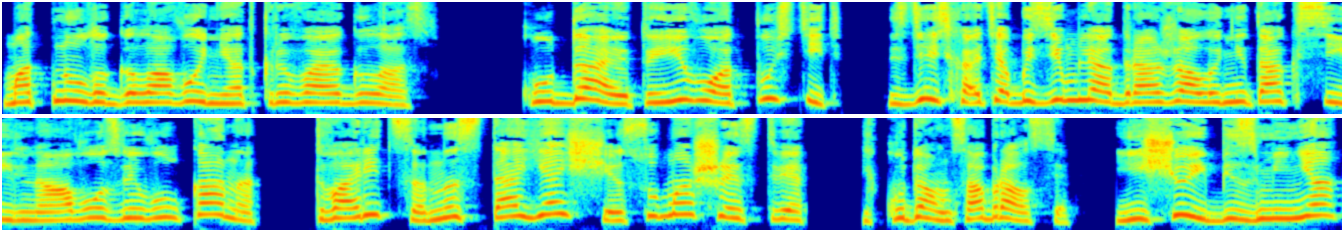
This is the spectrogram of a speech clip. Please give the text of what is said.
Мотнула головой, не открывая глаз. Куда это его отпустить? Здесь хотя бы земля дрожала не так сильно, а возле вулкана творится настоящее сумасшествие. И куда он собрался? Еще и без меня?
